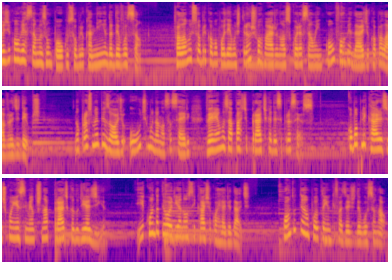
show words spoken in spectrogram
Hoje conversamos um pouco sobre o caminho da devoção. Falamos sobre como podemos transformar o nosso coração em conformidade com a palavra de Deus. No próximo episódio, o último da nossa série, veremos a parte prática desse processo. Como aplicar esses conhecimentos na prática do dia a dia? E quando a teoria não se encaixa com a realidade? Quanto tempo eu tenho que fazer de devocional?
